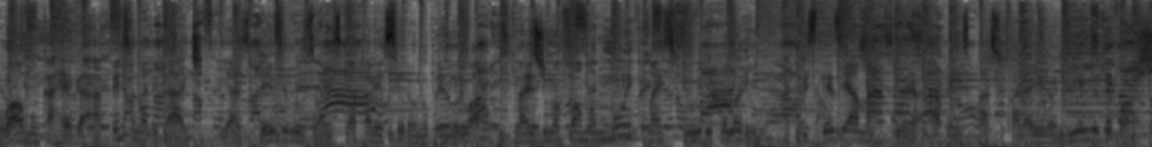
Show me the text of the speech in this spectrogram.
O álbum carrega a personalidade e as desilusões que apareceram no primeiro álbum, mas de uma forma muito mais fluida e colorida. A tristeza e a amargura abrem espaço para a ironia e o deboche.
